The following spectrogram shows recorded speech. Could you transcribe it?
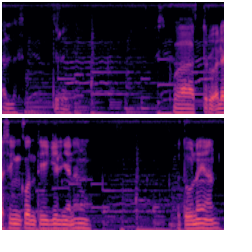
Alas 3. Alas 4. Alas 5 ang tigil niya na. Luto na yan.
